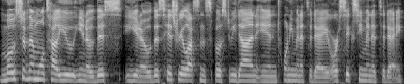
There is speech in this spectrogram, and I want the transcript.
most of them will tell you, you know, this, you know, this history lesson is supposed to be done in 20 minutes a day or 60 minutes a day.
